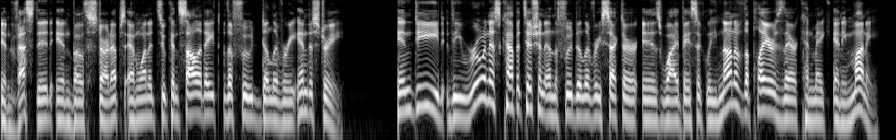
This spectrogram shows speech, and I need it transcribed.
invested in both startups and wanted to consolidate the food delivery industry. Indeed, the ruinous competition in the food delivery sector is why basically none of the players there can make any money.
